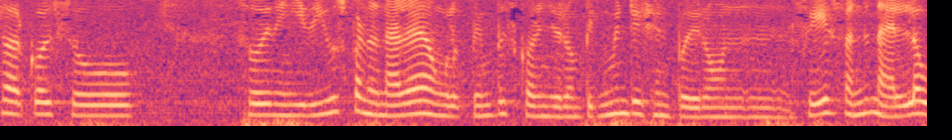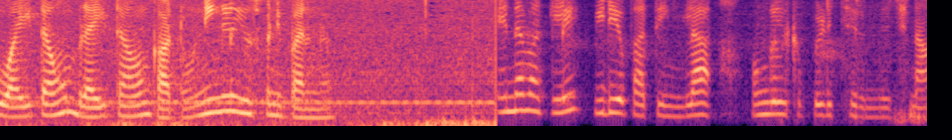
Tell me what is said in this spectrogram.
சார்கோல் சோப் ஸோ நீங்கள் இது யூஸ் பண்ணுறதுனால உங்களுக்கு பிம்பிள்ஸ் குறைஞ்சிரும். பிக்மெண்டேஷன் போயிடும் ஃபேஸ் வந்து நல்லா ஒயிட்டாகவும் ப்ரைட்டாகவும் காட்டும். நீங்களும் யூஸ் பண்ணி பாருங்கள் மக்களே வீடியோ பார்த்தீங்களா உங்களுக்கு பிடிச்சிருந்துச்சுன்னா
